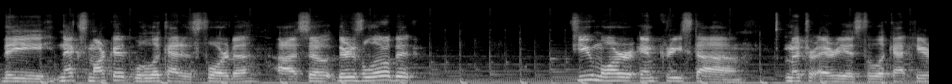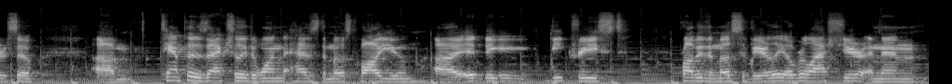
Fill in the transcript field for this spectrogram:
the next market we'll look at is Florida. Uh, so, there's a little bit few more increased uh, metro areas to look at here. So, um, Tampa is actually the one that has the most volume. Uh, it de- decreased probably the most severely over last year. And then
